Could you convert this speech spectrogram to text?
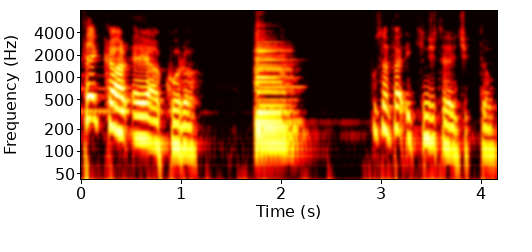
Tekrar E akoru. Bu sefer ikinci tele çıktım.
